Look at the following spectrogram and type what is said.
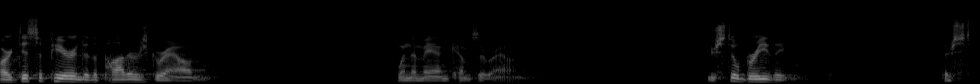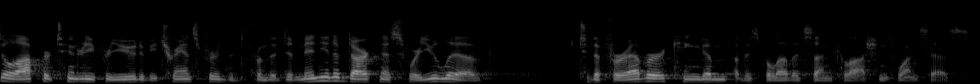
or disappear into the potter's ground when the man comes around. You're still breathing. There's still opportunity for you to be transferred from the dominion of darkness where you live to the forever kingdom of his beloved Son, Colossians 1 says.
